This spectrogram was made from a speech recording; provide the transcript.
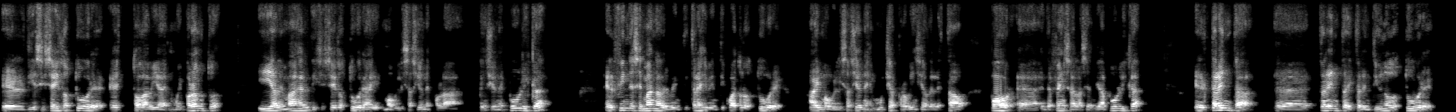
El 16 de octubre es, todavía es muy pronto y además el 16 de octubre hay movilizaciones por las pensiones públicas. El fin de semana del 23 y 24 de octubre hay movilizaciones en muchas provincias del Estado por, eh, en defensa de la sanidad pública. El 30, 30 eh, y 31 de octubre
